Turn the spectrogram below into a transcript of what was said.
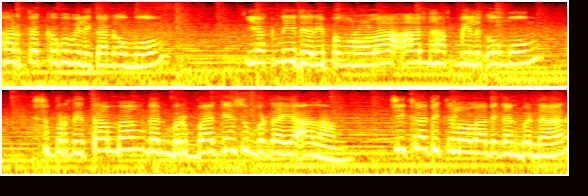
harta kepemilikan umum, yakni dari pengelolaan hak milik umum, seperti tambang dan berbagai sumber daya alam. Jika dikelola dengan benar,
